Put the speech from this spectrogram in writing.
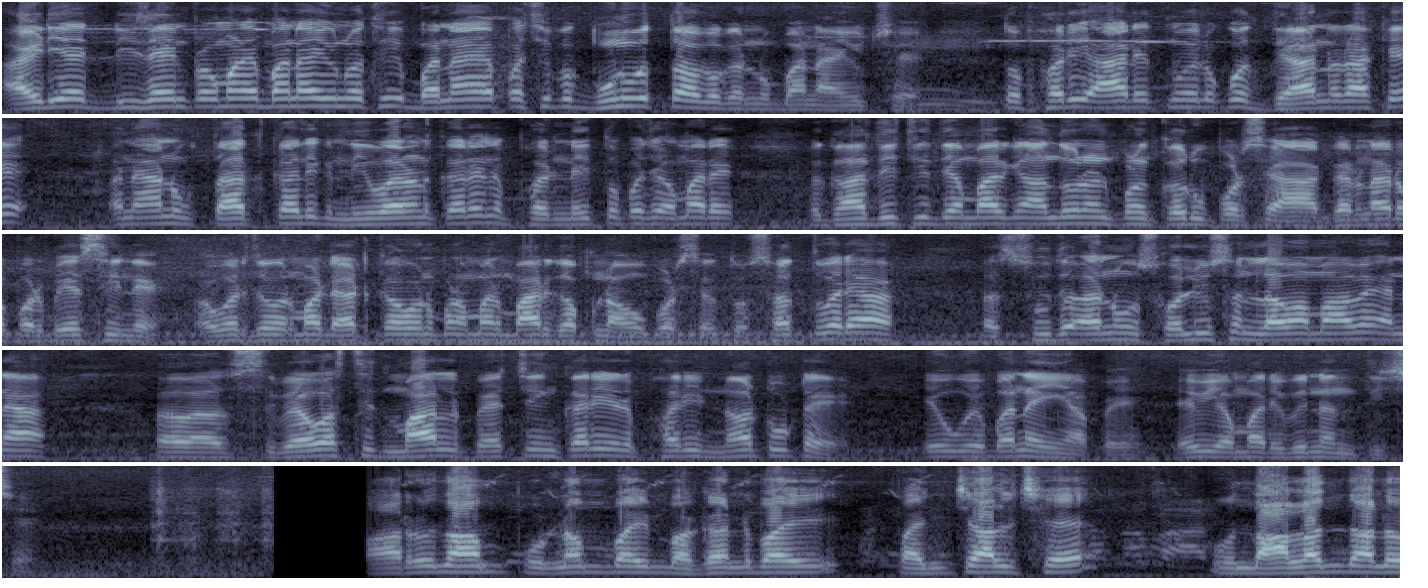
આઈડિયા ડિઝાઇન પ્રમાણે બનાવ્યું નથી બનાવ્યા પછી પણ ગુણવત્તા વગરનું બનાવ્યું છે. તો ફરી આ રીતનું એ લોકો ધ્યાન રાખે અને આનું તાત્કાલિક નિવારણ કરે ને નહીં તો પછી અમારે ગાંધી ચિંતા માર્ગે આંદોલન પણ કરવું પડશે. આ ગરનાર પર બેસીને અવર જવર માટે અટકાવવાનો પણ અમારે માર્ગ અપનાવવો પડશે. તો સત્વરે આ સુધ આનું સોલ્યુશન લાવવામાં આવે અને આ વ્યવસ્થિત માલ પેચિંગ કરી અને ફરી ન તૂટે એવું એ બનાવી આપે, એવી અમારી વિનંતી છે. મારું નામ પૂનમભાઈ મગનભાઈ પંચાલ છે. હું નાલંદાનો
